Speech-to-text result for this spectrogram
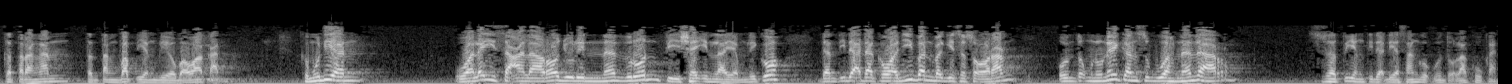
keterangan tentang bab yang beliau bawakan. Kemudian Walaysa ala rajulin nadhrun fi syai'in la yamlikuh dan tidak ada kewajiban bagi seseorang untuk menunaikan sebuah nazar sesuatu yang tidak dia sanggup untuk lakukan.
